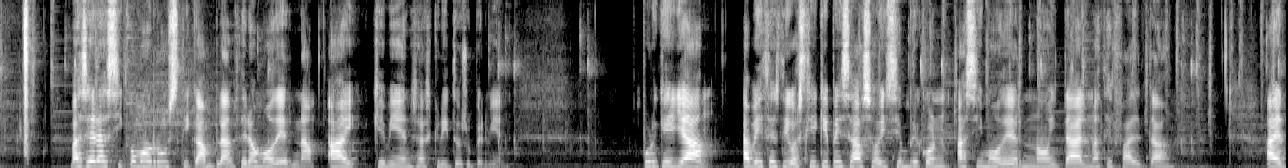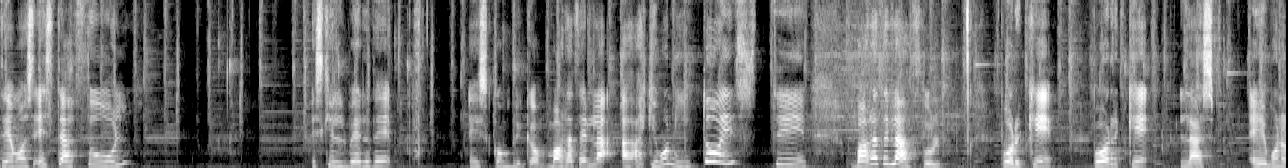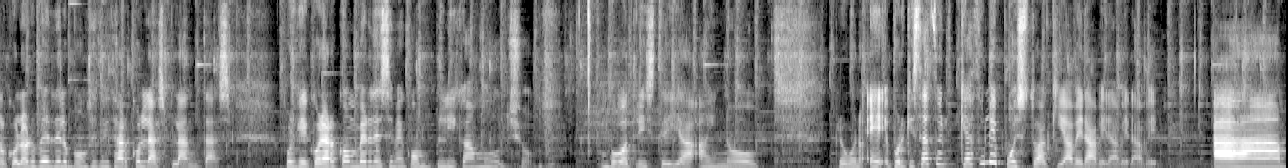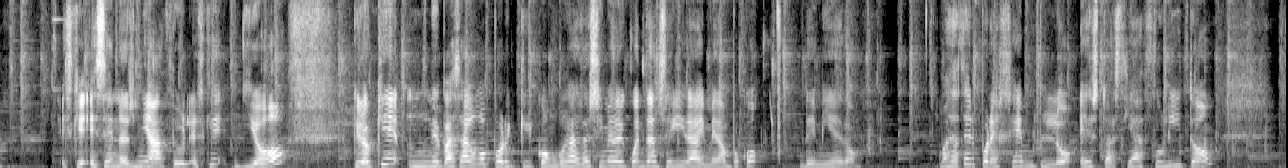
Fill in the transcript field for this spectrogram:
Va a ser así como rústica, en plan cero moderna. Ay, qué bien, se ha escrito súper bien. Porque ya a veces digo, es que qué pesado soy siempre con así moderno y tal. No hace falta. A ver, tenemos este azul. Es que el verde es complicado. Vamos a hacerla... ¡Ay, qué bonito este! Vamos a hacerla azul. ¿Por qué? Porque las, eh, bueno, el color verde lo podemos utilizar con las plantas. Porque colar con verde se me complica mucho. Un poco triste ya, I know. Pero bueno, eh, porque este azul... ¿Qué azul he puesto aquí? A ver, a ver, a ver, a ver. Ah... Es que ese no es mi azul. Es que yo creo que me pasa algo porque con cosas así me doy cuenta enseguida y me da un poco de miedo. Vamos a hacer, por ejemplo, esto así azulito.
